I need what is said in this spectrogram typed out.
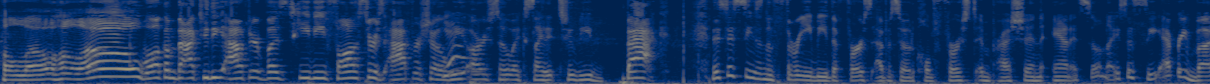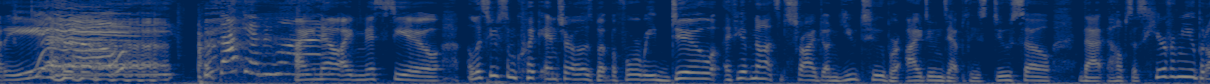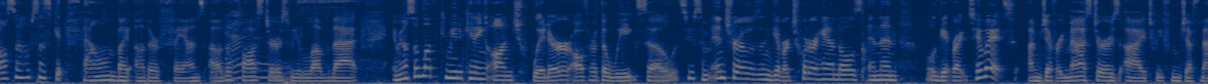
Hello, hello. Welcome back to the AfterBuzz TV Foster's After Show. We are so excited to be back. This is season three, be the first episode called First Impression, and it's so nice to see everybody. Back, everyone. I know, I missed you. Let's do some quick intros, but before we do, if you have not subscribed on YouTube or iTunes yet, please do so. That helps us hear from you, but also helps us get found by other fans of the Fosters. We love that. And we also love communicating on Twitter all throughout the week. So let's do some intros and give our Twitter handles, and then we'll get right to it. I'm Jeffrey Masters. I tweet from Jeff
